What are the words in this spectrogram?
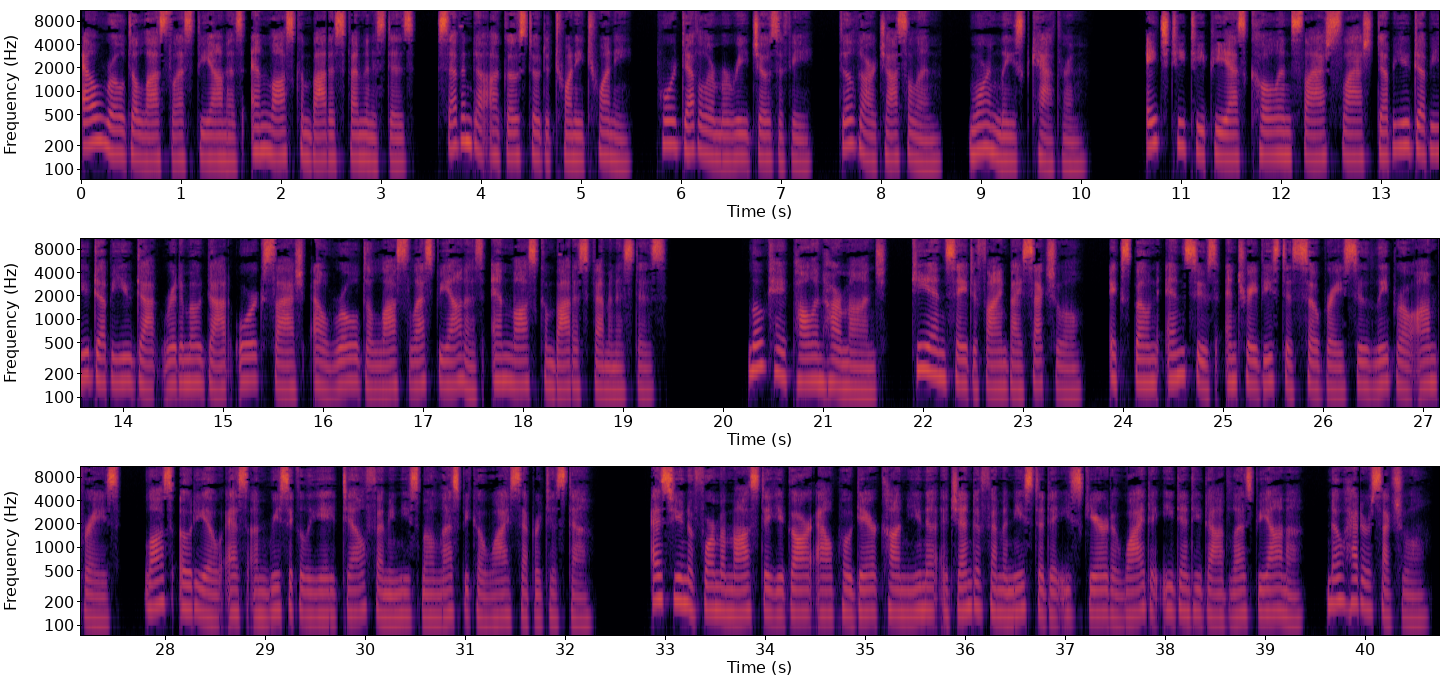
El rol de las lesbianas en los combates feministas, 7 de agosto de 2020, por Develer Marie Josephi, Dildar Jocelyn, Mornlees Catherine. https colon slash slash www.ritmo.org slash el rol de las lesbianas en los combates feministas. Lo que Paulin Harmange, quien se define bisexual, expone en sus entrevistas sobre su libro Hombres, Los odio es un reciclaje del feminismo lésbico y separatista. Es una forma más de llegar al poder con una agenda feminista de izquierda y de identidad lesbiana, no heterosexual.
